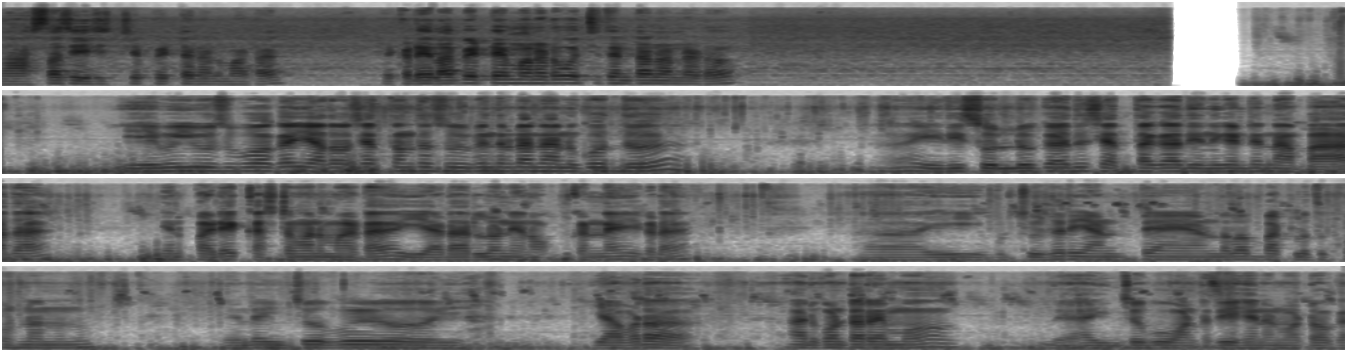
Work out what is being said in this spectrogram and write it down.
నాస్తా చేసి పెట్టాను అనమాట ఇక్కడ ఎలా పెట్టామన్నాడు వచ్చి తింటాను అన్నాడు ఏమి చూసిపోక ఎదవ చెత్త అంతా చూపించడం అనుకోద్దు. ఇది సొల్లు కాదు చెత్త కాదు ఎందుకంటే నా బాధ. నేను పడే కష్టం అనమాట ఈ ఎడారిలో నేను ఒక్కడనే ఇక్కడ. ఇప్పుడు చూసారు ఎండ ఎండలో బట్టలు ఉతుక్కుంటున్నాను ఏంటో ఇంచోపు ఎవడ అనుకుంటారేమో. ఇంచోపు వంట చేశాను అనమాట ఒక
